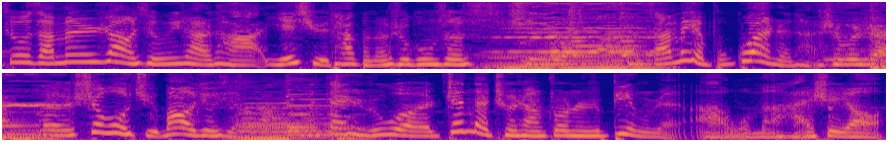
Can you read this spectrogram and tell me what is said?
就咱们让行一下他，也许他可能是公车私用啊，咱们也不惯着他，是不是？呃，事后举报就行了。但是如果真的车上装的是病人啊，我们还是要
